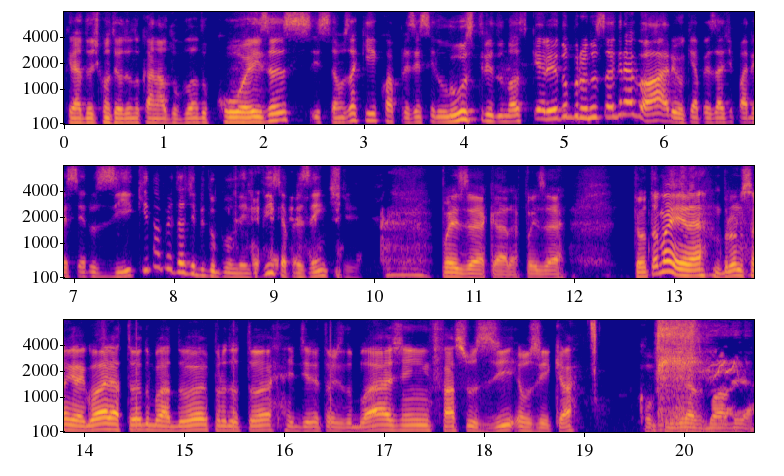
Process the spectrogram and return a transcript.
criador de conteúdo no canal Dublando Coisas. Estamos aqui com a presença ilustre do nosso querido Bruno Sangregório, que apesar de parecer o Zik, na verdade ele dublou Levi, se apresente. Pois é, cara, pois é. Então tamo aí, né? Bruno Sangregório, ator, dublador, produtor e diretor de dublagem. Faço o Zik, o Zik, ó. Confundindo as bolas já.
